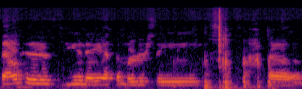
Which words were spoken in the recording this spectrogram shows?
found his DNA at the murder scene. Um,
